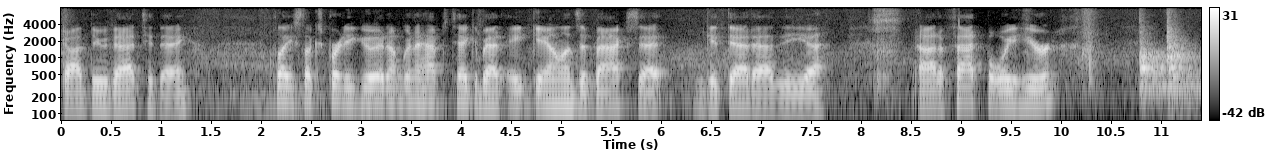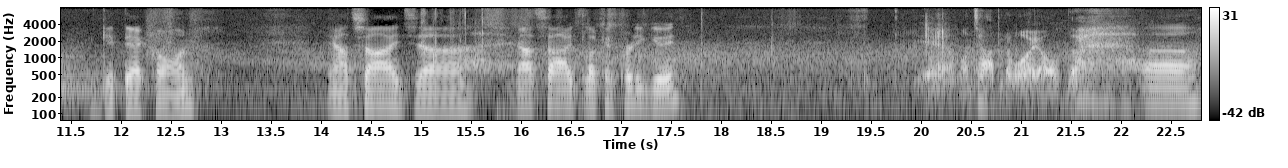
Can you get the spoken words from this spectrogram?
Got to do that today. Place looks pretty good. I'm gonna have to take about eight gallons of back set and get that out of the uh, out of fat boy here. Get that going Outside's uh, outside's looking pretty good. Yeah, I'm on top of the world. Uh,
